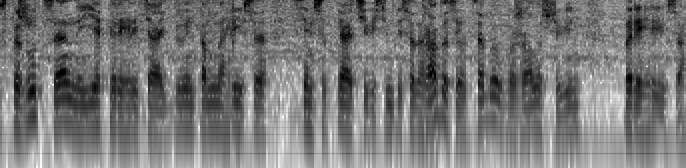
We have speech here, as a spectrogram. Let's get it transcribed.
Скажу, це не є перегріття. Якби він там нагрівся 75 чи 80 градусів, це би вважало, що він перегрівся.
